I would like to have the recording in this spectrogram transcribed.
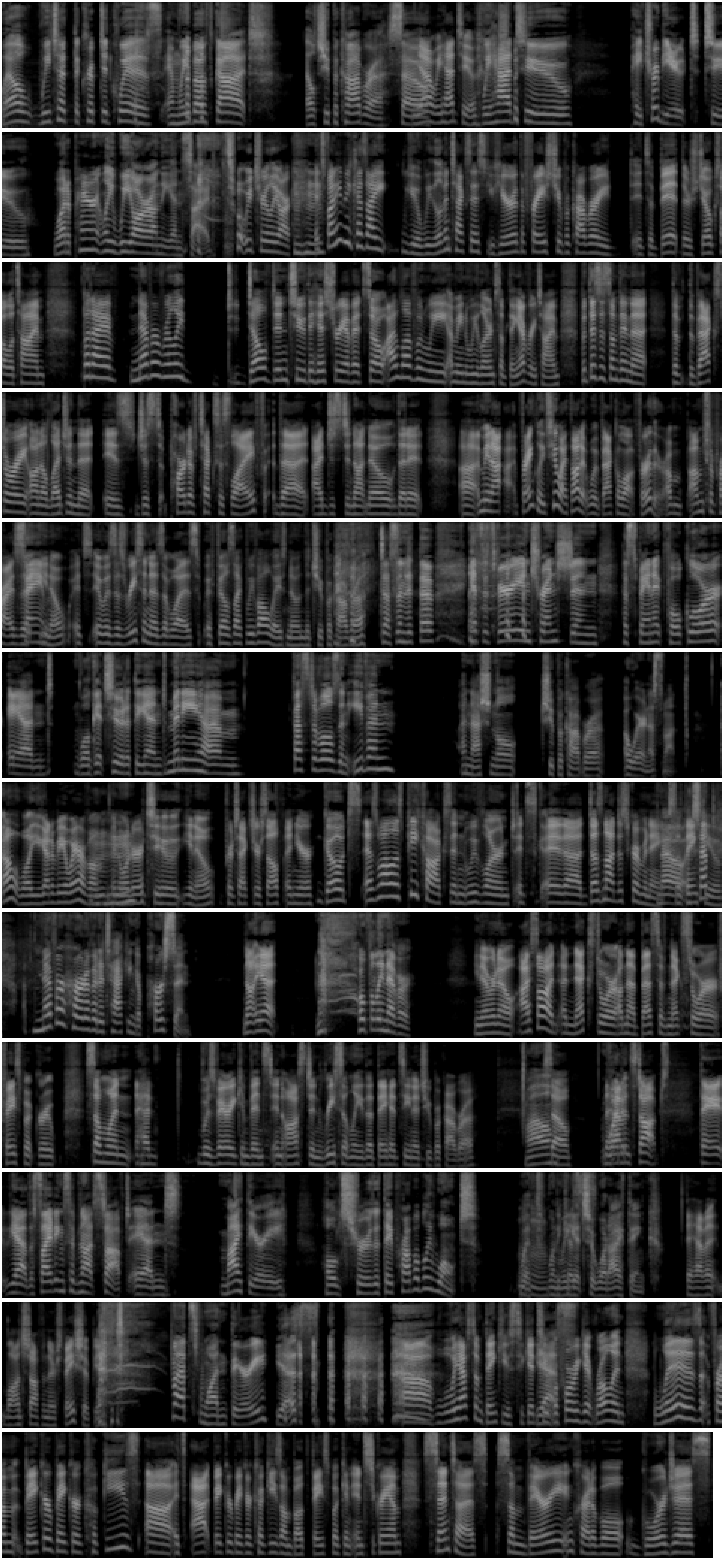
Well, we took the cryptid quiz and we both got El Chupacabra. So Yeah, we had to. we had to pay tribute to what apparently we are on the inside. That's what we truly are. Mhm. It's funny because I, you, we live in Texas. You hear the phrase chupacabra. You, it's a bit. There's jokes all the time, but I've never really d- delved into the history of it. So I love when we. I mean, we learn something every time. But this is something that the the backstory on a legend that is just part of Texas life that I just did not know that it. Uh, I mean, I, I frankly too, I thought it went back a lot further. I'm I'm surprised that Same. you know it's it was as recent as it was. It feels like we've always known the chupacabra. Doesn't it though? Yes, it's very entrenched in Hispanic folklore and we'll get to it at the end. Many um festivals and even a national chupacabra awareness month. Oh, well, you got to be aware of them in Mhm. order to, you know, protect yourself and your goats as well as peacocks. And we've learned it's it uh, does not discriminate. No, so thank except- you. I've never heard of it attacking a person. Not yet. Hopefully never. You never know. I saw a, a next door on that best of next door Facebook group. Someone had was very convinced in Austin recently that they had seen a chupacabra. Well, so they haven't stopped. They, yeah, the sightings have not stopped. And my theory holds true that they probably won't with Mm-mm, when we get to what I think. They haven't launched off in their spaceship yet. That's one theory. Yes. Uh, well, we have some thank yous to get to before we get rolling. Liz from Baker Baker Cookies, uh, it's at Baker Baker Cookies on both Facebook and Instagram, sent us some very incredible, gorgeous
